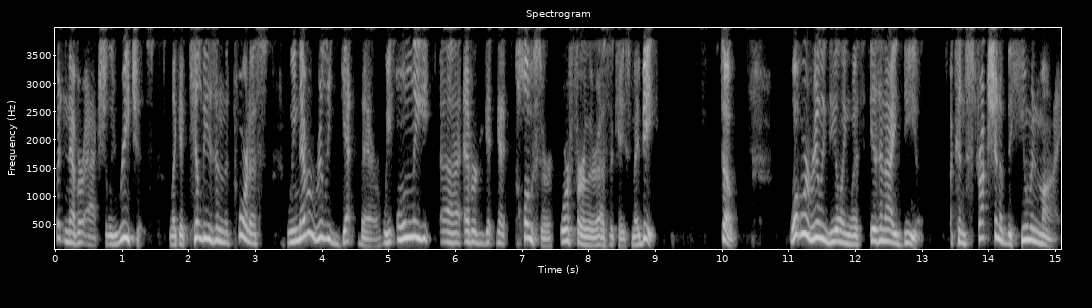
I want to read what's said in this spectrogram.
but never actually reaches. Like Achilles and the tortoise, we never really get there. We only uh, ever get, get closer or further, as the case may be. So, what we're really dealing with is an ideal, a construction of the human mind.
